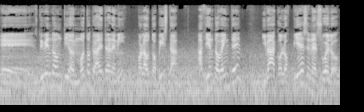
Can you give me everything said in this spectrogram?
eh, estoy viendo a un tío en moto que va detrás de mí por la autopista a 120 y va con los pies en el suelo.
